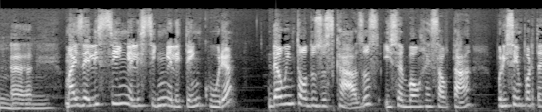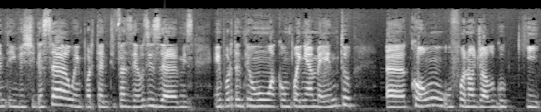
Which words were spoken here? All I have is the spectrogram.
Uhum. Uh, mas ele sim, ele sim, ele tem cura. Não em todos os casos, isso é bom ressaltar. Por isso é importante a investigação, é importante fazer os exames, é importante um acompanhamento uh, com o fonoaudiólogo que,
